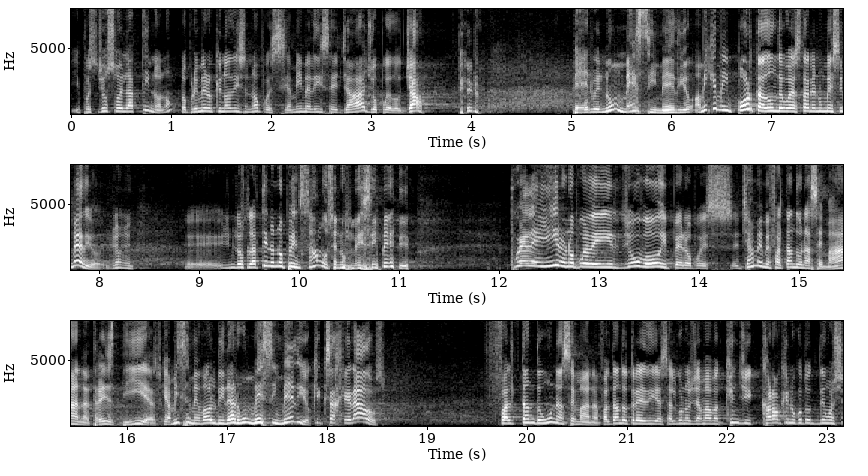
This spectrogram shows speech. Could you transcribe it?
Y pues yo soy latino, ¿no? Lo primero que uno dice, no, pues si a mí me dice ya, yo puedo ya. Pero, pero en un mes y medio, ¿a mí qué me importa dónde voy a estar en un mes y medio? Eh, los latinos no pensamos en un mes y medio. ¿Puede ir o no puede ir? Yo voy, pero pues llámeme faltando una semana, tres días, que a mí se me va a olvidar un mes y medio, qué exagerados faltando una semana, faltando tres días, algunos llamaban, Kenji, karaoke no tenemos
